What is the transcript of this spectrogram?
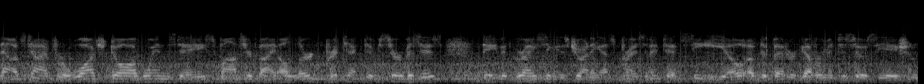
Now it's time for Watchdog Wednesday, sponsored by Alert Protective Services. David Greising is joining us, President and CEO of the Better Government Association.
